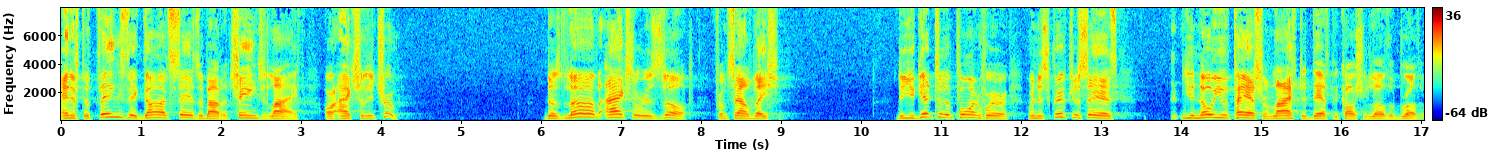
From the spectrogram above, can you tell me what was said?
And if the things that God says about a changed life are actually true. Does love actually result from salvation? Do you get to the point where when the scripture says you know you've passed from life to death because you love the brother.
